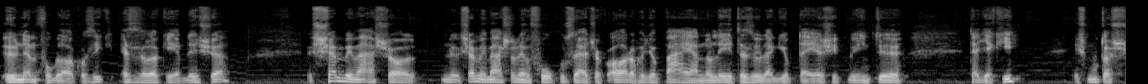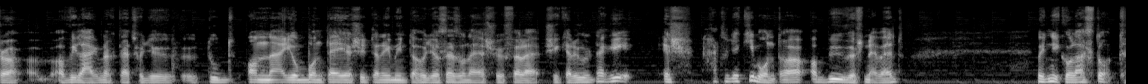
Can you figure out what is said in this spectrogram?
ő nem foglalkozik ezzel a kérdéssel, semmi mással, semmi másra nem fókuszál, csak arra, hogy a pályán a létező legjobb teljesítményt tegye ki, és mutassa a világnak, tehát hogy ő, ő tud annál jobban teljesíteni, mint ahogy a szezon első fele sikerült neki, és hát ugye kimondta a bűvös neved, hogy Nikolás Tott.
